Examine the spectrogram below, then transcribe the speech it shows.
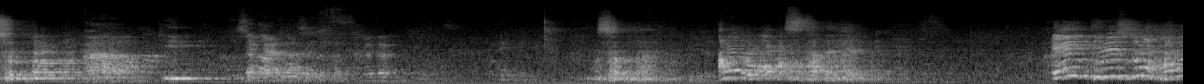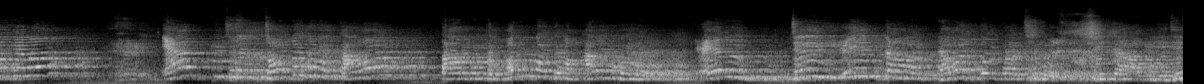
সুন্নত কি মুসলমান আমাদের অবস্থা দেখেন এই জিনিসগুলো হলো কেন এর পিছনে যতগুলো কারণ তার মধ্যে অন্যতম কারণ হলো এল যেই এলটা আমার নেওয়ার দরকার ছিল সেটা আমি নিজে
